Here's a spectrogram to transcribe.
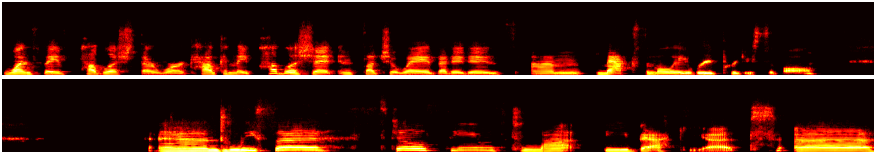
once they've published their work, how can they publish it in such a way that it is um, maximally reproducible? And Lisa still seems to not be back yet. Uh,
